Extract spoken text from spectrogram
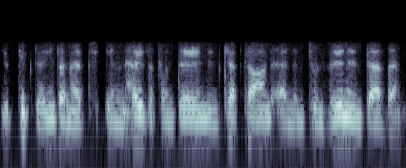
you pick the internet in Yzerfontein, in Cape Town, and in Mtunzini in Durban.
